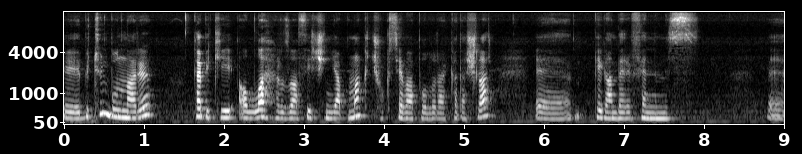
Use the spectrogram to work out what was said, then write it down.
E, bütün bunları tabii ki Allah rızası için yapmak çok sevap olur arkadaşlar. E, Peygamber Efendimiz e,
